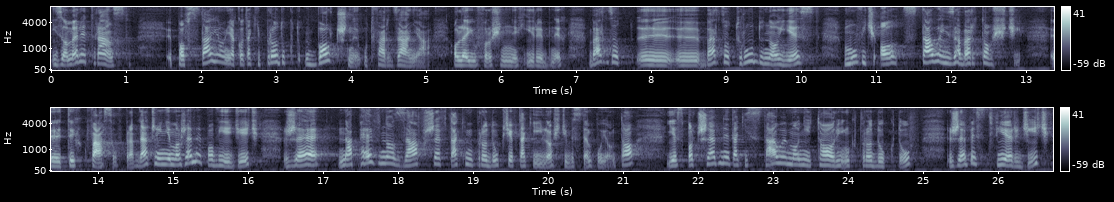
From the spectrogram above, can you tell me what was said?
izomery trans powstają jako taki produkt uboczny utwardzania olejów roślinnych i rybnych, bardzo, y, y, bardzo trudno jest mówić o stałej zawartości tych kwasów, prawda? Czyli nie możemy powiedzieć, że na pewno zawsze w takim produkcie, w takiej ilości występują. To jest potrzebny taki stały monitoring produktów, żeby stwierdzić,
